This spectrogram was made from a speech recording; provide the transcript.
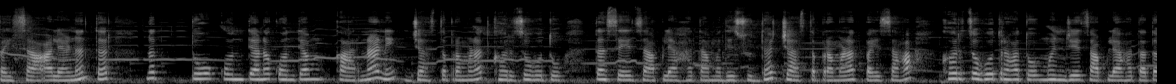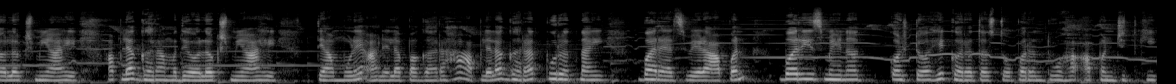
पैसा आल्यानंतर न तो कोणत्या ना कोणत्या कारणाने जास्त प्रमाणात खर्च होतो. तसेच आपल्या हातामध्ये सुद्धा जास्त प्रमाणात पैसा हा खर्च होत राहतो. म्हणजेच आपल्या हातात अलक्ष्मी आहे. आपल्या घरामध्ये अलक्ष्मी आहे. त्यामुळे आलेला पगार हा आपल्याला घरात पुरत नाही. बऱ्याच वेळा आपण बरीच मेहनत कष्ट हे करत असतो. परंतु हा आपण जितकी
